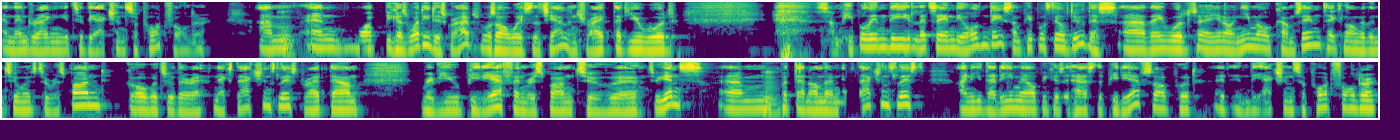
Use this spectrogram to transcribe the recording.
and then dragging it to the action support folder. Um, mm. And what because what he describes was always the challenge, right? That you would some people in the let's say in the olden days some people still do this uh, they would uh, you know an email comes in takes longer than two minutes to respond go over to their next actions list write down review PDF and respond to uh, to Jens. Um, hmm. Put that on their next actions list. I need that email because it has the PDF, so I'll put it in the action support folder.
